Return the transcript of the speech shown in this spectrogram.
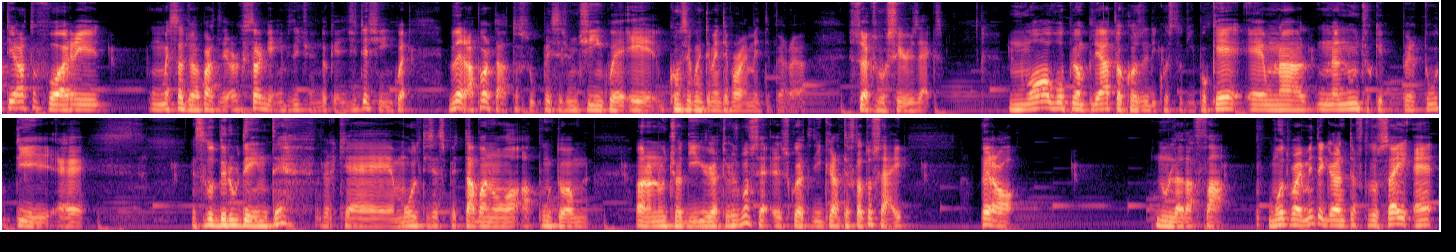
tirato fuori un messaggio da parte di Rockstar Games dicendo che GTA 5 verrà portato su PlayStation 5 e conseguentemente probabilmente per, su Xbox Series X. Nuovo, più ampliato, cose di questo tipo, che è una, un annuncio che per tutti è, è, stato deludente, perché molti si aspettavano appunto un, un annuncio di Gran Turismo 6, eh, scusate, di Grand Theft Auto 6, però nulla da fa. Molto probabilmente Grand Theft Auto 6 è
